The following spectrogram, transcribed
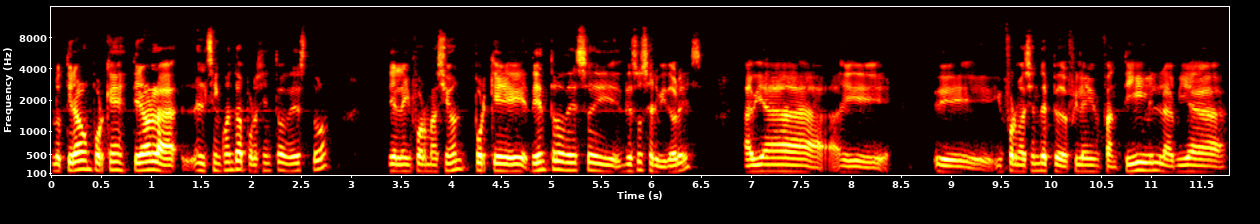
lo tiraron, ¿por qué? Tiraron la, el 50% de esto, de la información, porque dentro de, ese, de esos servidores había eh, eh, información de pedofilia infantil, había...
